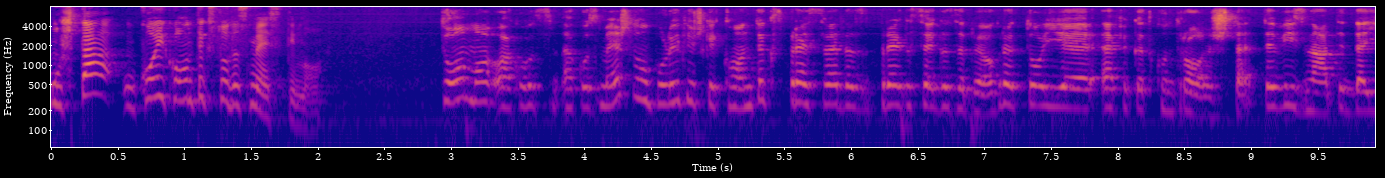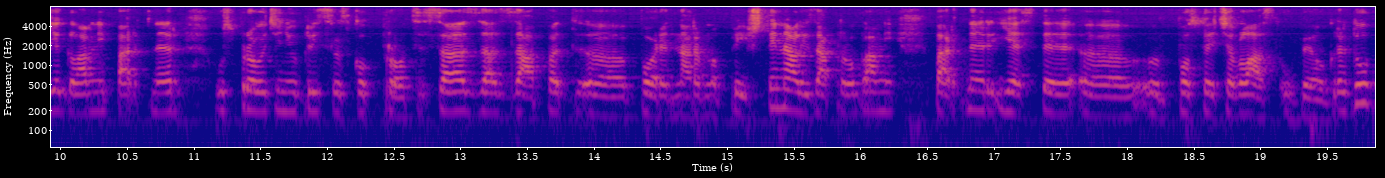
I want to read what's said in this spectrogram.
u šta, u koji kontekst to da smestimo? To, ako, ako smeštamo politički kontekst, pre svega, pre svega za Beograd, to je efekat kontrole štete. Vi znate da je glavni partner u sprovođenju briselskog procesa za zapad, uh, pored naravno Priština, ali zapravo glavni partner jeste uh, postojeća vlast u Beogradu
